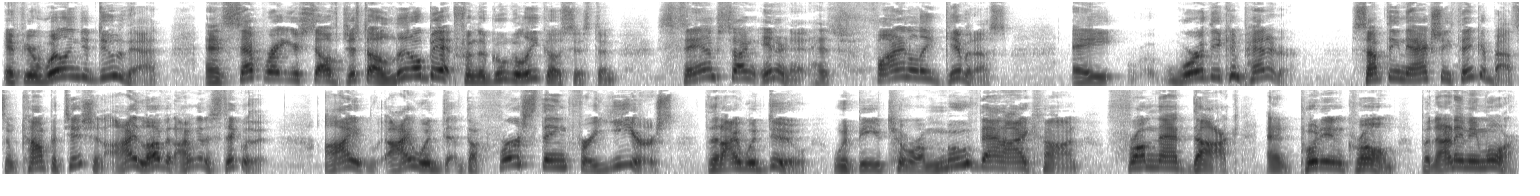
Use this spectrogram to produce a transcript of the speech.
if you're willing to do that and separate yourself just a little bit from the Google ecosystem, Samsung Internet has finally given us a worthy competitor something to actually think about, some competition. I love it. I'm going to stick with it. I I would the first thing for years that I would do would be to remove that icon from that dock and put in Chrome, but not anymore.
